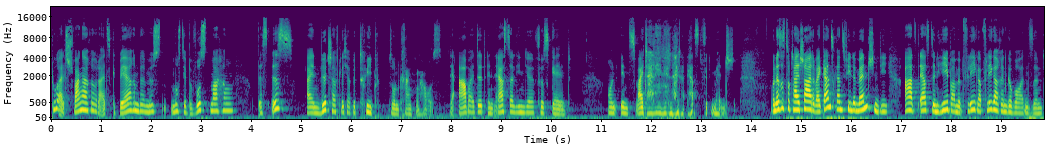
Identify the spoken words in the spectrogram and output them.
Du als Schwangere oder als Gebärende müsst, musst dir bewusst machen, das ist ein wirtschaftlicher Betrieb, so ein Krankenhaus. Der arbeitet in erster Linie fürs Geld und in zweiter Linie leider erst für die Menschen. Und das ist total schade, weil ganz, ganz viele Menschen, die Arzt, Ärztin, Hebamme, Pfleger, Pflegerin geworden sind,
